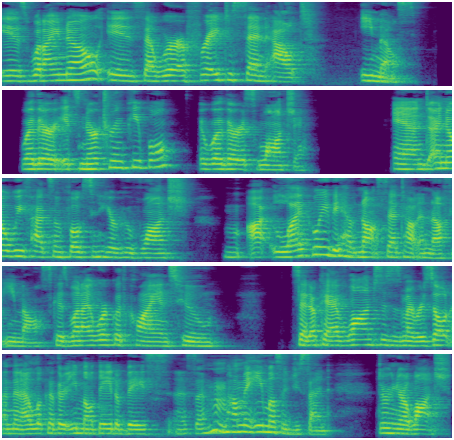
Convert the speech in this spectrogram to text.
is what I know is that we're afraid to send out emails, whether it's nurturing people or whether it's launching. And I know we've had some folks in here who've launched. Likely they have not sent out enough emails because when I work with clients who said, okay, I've launched, this is my result. And then I look at their email database and I said, hmm, how many emails did you send during your launch?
